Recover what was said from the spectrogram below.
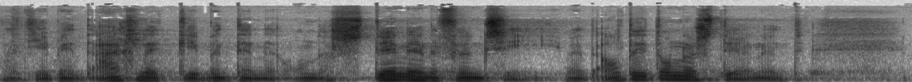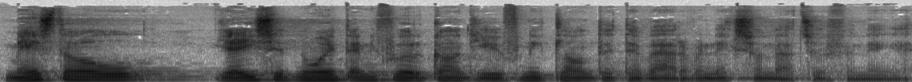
Want je bent eigenlijk je bent een ondersteunende functie. Je bent altijd ondersteunend. Meestal, jij zit nooit aan de voorkant, je hoeft niet klanten te werven, niks van dat soort van dingen.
